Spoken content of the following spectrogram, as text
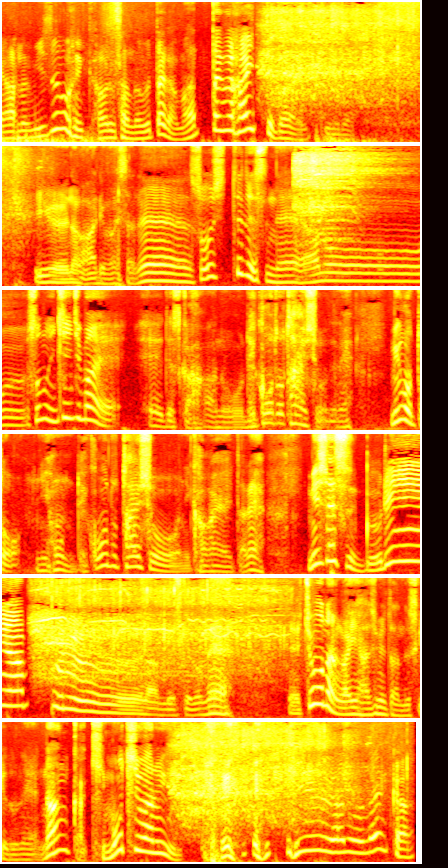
あの水森かおるさんの歌が全く入ってこないっていうねいうのがありましたね。そしてですねあのその1日前ですか、あの、レコード大賞でね、見事日本レコード大賞に輝いたね、ミセスグリーンアップルなんですけどね、え長男が言い始めたんですけどね、なんか気持ち悪い。いう、あの、なんか、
